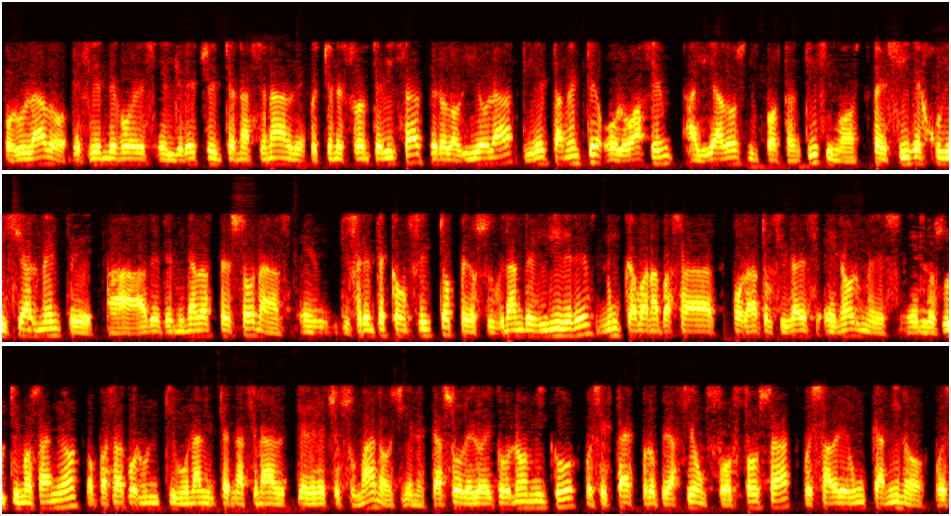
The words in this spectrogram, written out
Por un lado, defiende pues el derecho internacional en cuestiones fronterizas, pero lo viola directamente o lo hacen aliados importantísimos. Persigue judicialmente a determinadas personas en diferentes conflictos, pero sus grandes líderes nunca van a pasar por atrocidades enormes en los últimos años, o pasar por un tribunal internacional de derechos humanos. Y en el caso de lo económico, pues esta expropiación forzosa pues abre un camino pues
